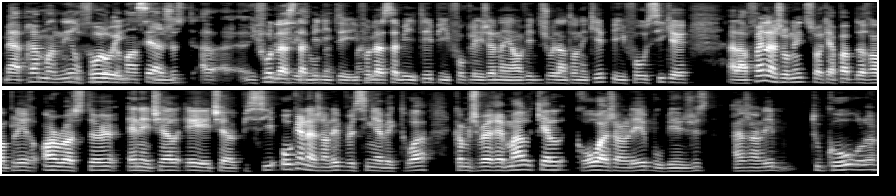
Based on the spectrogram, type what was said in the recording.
mais après, à un moment donné, on Il faut, commencer à juste à- à il faut de la autres. stabilité. Il faut de la stabilité, puis il faut que les jeunes aient envie de jouer dans ton équipe. Puis il faut aussi que, à la fin de la journée, tu sois capable de remplir un roster NHL et AHL. Puis si aucun agent libre veut signer avec toi, comme je verrais mal quel gros agent libre ou bien juste agent libre tout court là,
